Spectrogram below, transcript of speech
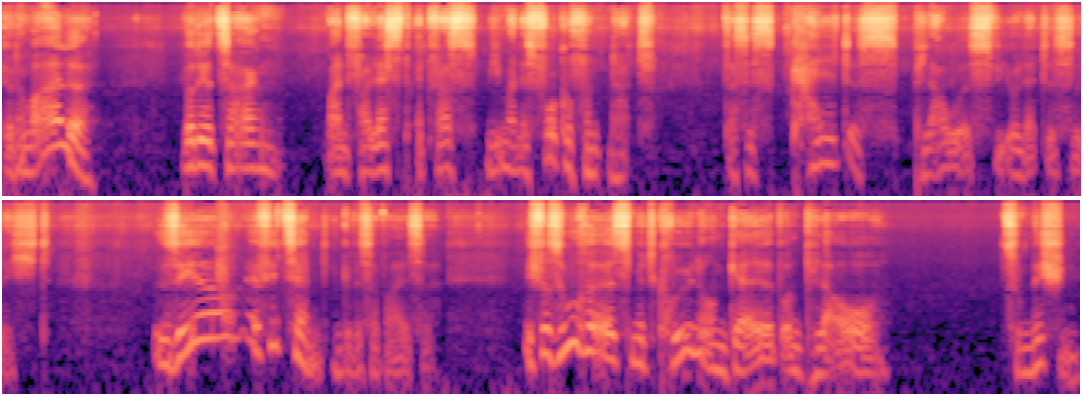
Der Normale würde jetzt sagen, man verlässt etwas, wie man es vorgefunden hat. Das ist kaltes, blaues, violettes Licht. Sehr effizient in gewisser Weise. Ich versuche es mit Grün und Gelb und Blau zu mischen.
